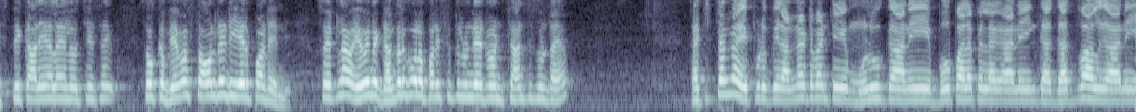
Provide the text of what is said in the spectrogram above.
ఎస్పీ కార్యాలయాలు వచ్చేసాయి. సో ఒక వ్యవస్థ ఆల్రెడీ ఏర్పాటైంది. సో ఎట్లా ఏమైనా గందరగోళ పరిస్థితులు ఉండేటువంటి ఛాన్సెస్ ఉంటాయా? ఖచ్చితంగా ఇప్పుడు మీరు అన్నటువంటి ములుగు కానీ భూపాలపిల్ల కానీ ఇంకా గద్వాల్ కానీ.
